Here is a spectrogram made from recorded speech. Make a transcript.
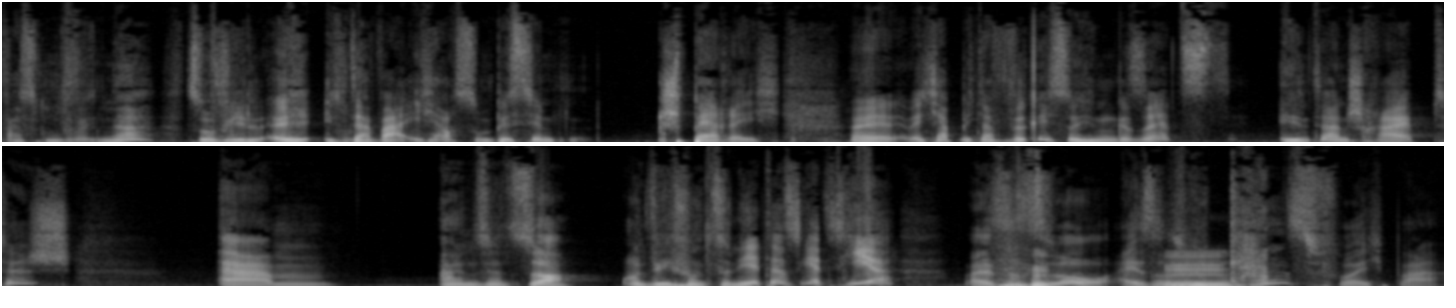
was, ne? So viel, ich, da war ich auch so ein bisschen sperrig. Ich habe mich da wirklich so hingesetzt, hinter den Schreibtisch, ähm, und so, so, und wie funktioniert das jetzt hier? Weißt du, so, also so ganz furchtbar.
